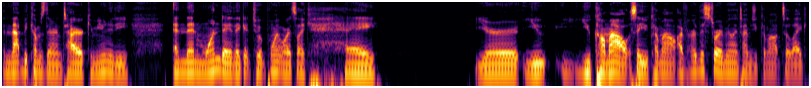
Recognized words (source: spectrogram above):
and that becomes their entire community. And then one day they get to a point where it's like, hey, you're you you come out, say you come out. I've heard this story a million times. You come out to like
